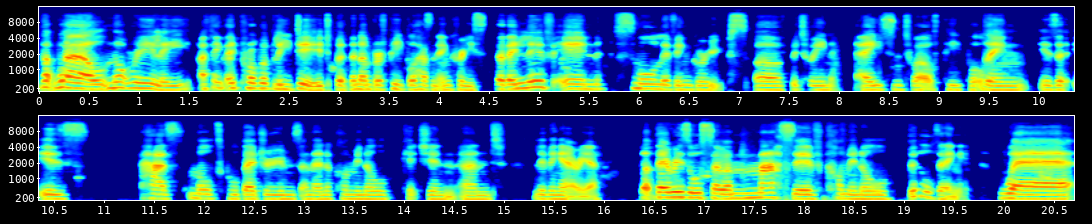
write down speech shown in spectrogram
that well, not really. I think they probably did, but the number of people hasn't increased. So they live in small living groups of between eight and twelve people. Thing is a, is has multiple bedrooms and then a communal kitchen and living area. But there is also a massive communal building where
